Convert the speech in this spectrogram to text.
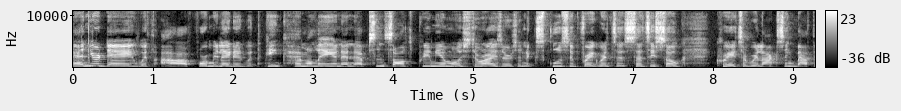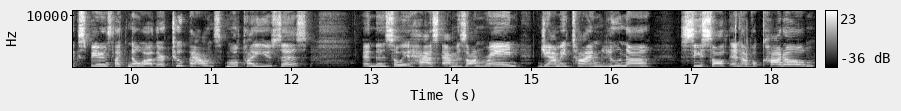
end your day with uh, formulated with pink Himalayan and Epsom salts, premium moisturizers, and exclusive fragrances. Scentsy Soak creates a relaxing bath experience like no other. Two pounds, multi-uses. And then so it has Amazon Rain, Jammy Time, Luna, Sea Salt, and Avocado.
